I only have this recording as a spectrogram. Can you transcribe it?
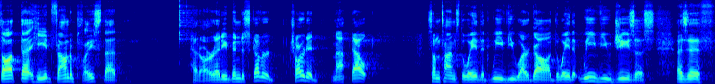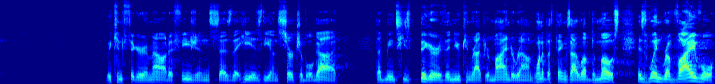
Thought that he had found a place that had already been discovered, charted, mapped out. Sometimes the way that we view our God, the way that we view Jesus, as if we can figure him out. Ephesians says that he is the unsearchable God. That means he's bigger than you can wrap your mind around. One of the things I love the most is when revival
